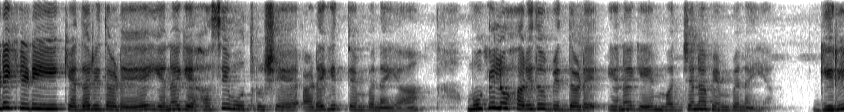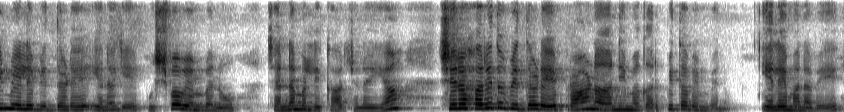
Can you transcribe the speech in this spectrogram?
ಕಿಡಿಕಿಡಿ ಕೆದರಿದಡೆ ಎನಗೆ ಹಸಿವು ತೃಷೆ ಅಡಗಿತ್ತೆಂಬನಯ್ಯ. ಮುಗಿಲು ಹರಿದು ಬಿದ್ದಡೆ ಎನಗೆ ಮಜ್ಜನವೆಂಬೆನಯ್ಯ. ಗಿರಿ ಮೇಲೆ ಬಿದ್ದಡೆ ಎನಗೆ ಪುಷ್ಪವೆಂಬನು ಚನ್ನಮಲ್ಲಿಕಾರ್ಜುನಯ್ಯ. ಶಿರ ಹರಿದು ಬಿದ್ದಡೆ ಪ್ರಾಣ ನಿಮಗರ್ಪಿತವೆಂಬೆನು. ಎಲೆ ಮನವೇ,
